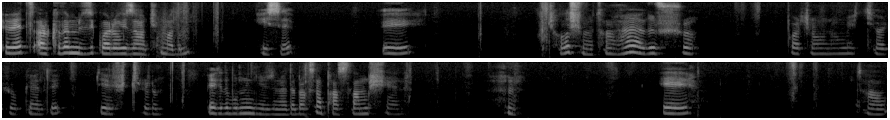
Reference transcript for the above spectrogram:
Evet arkada müzik var o yüzden açmadım. Neyse. Ee, çalışmıyor tamam. He dur şu parçalanma ihtiyacı yok yani de değiştirelim. Belki de bunun yüzüne de baksana paslanmış yani. Hı. E tamam.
